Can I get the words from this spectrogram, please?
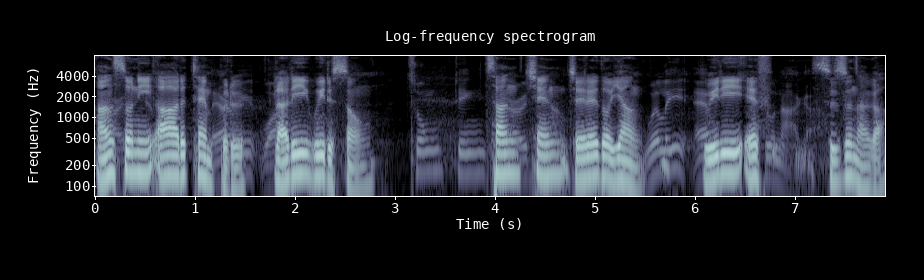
アンソニー・ R・ テンプル、ラリー・ウィルソン、サン・チェン・ジェレド・ヤン、ウィリー・ F・ スズナガ。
